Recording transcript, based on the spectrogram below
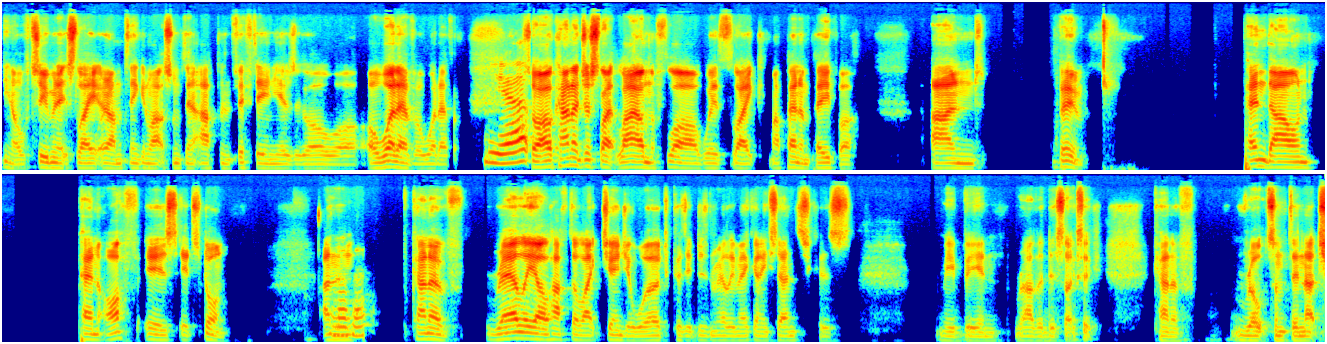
you know, two minutes later, I'm thinking about something that happened 15 years ago or, or whatever, whatever. Yeah. So I'll kind of just like lie on the floor with like my pen and paper and boom, pen down, pen off is it's done. And kind of rarely I'll have to like change a word because it doesn't really make any sense because me being rather dyslexic kind of wrote something that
